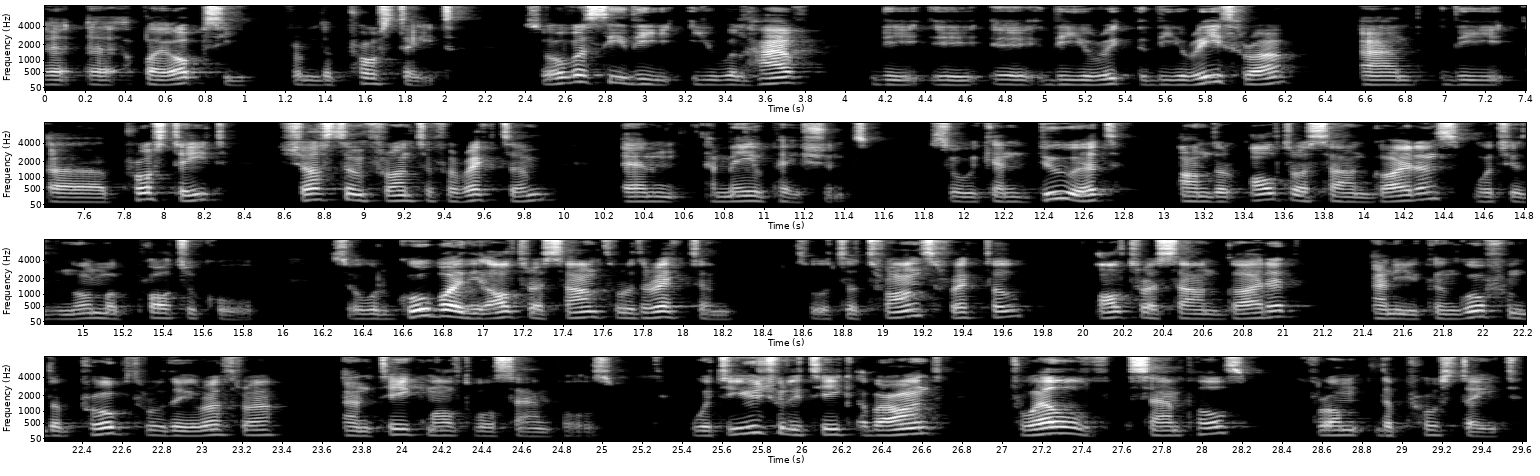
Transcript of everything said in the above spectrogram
a, a biopsy from the prostate? So, obviously, the you will have the uh, the, the urethra and the uh, prostate just in front of a rectum in a male patient. So we can do it under ultrasound guidance, which is the normal protocol. So we'll go by the ultrasound through the rectum. So it's a transrectal ultrasound guided, and you can go from the probe through the urethra and take multiple samples, which usually take around 12 samples from the prostate.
